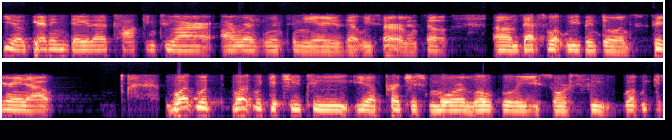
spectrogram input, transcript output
you know getting data, talking to our our residents in the areas that we serve, and so um, that's what we've been doing, figuring out what would what would get you to you know purchase more locally sourced food? What would get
